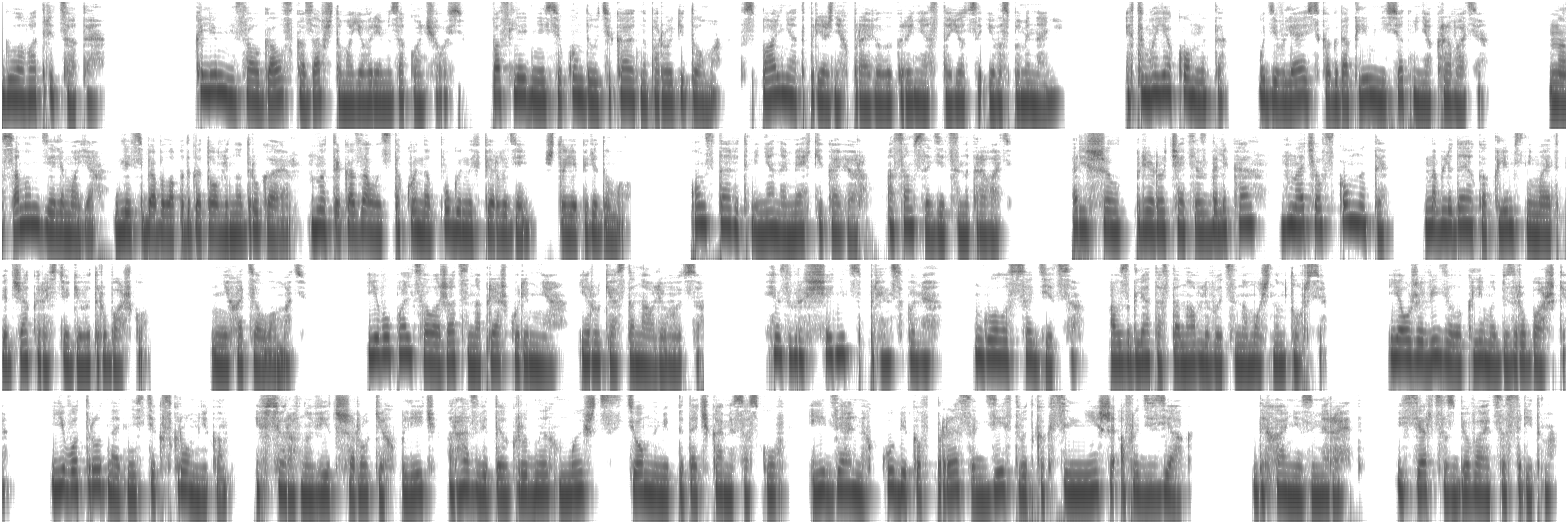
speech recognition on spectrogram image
Глава 30. Клим не солгал, сказав, что мое время закончилось. Последние секунды утекают на пороге дома. В спальне от прежних правил игры не остается и воспоминаний. «Это моя комната», удивляюсь, когда Клим несет меня к кровати. «На самом деле моя. Для тебя была подготовлена другая, но ты казалась такой напуганной в первый день, что я передумал». Он ставит меня на мягкий ковер, а сам садится на кровать. Решил приручать издалека? Начал с комнаты? Наблюдаю, как Клим снимает пиджак и расстегивает рубашку. Не хотел ломать. Его пальцы ложатся на пряжку ремня, и руки останавливаются. Извращенец с принципами. Голос садится, а взгляд останавливается на мощном торсе. Я уже видела Клима без рубашки. Его трудно отнести к скромникам, и все равно вид широких плеч, развитых грудных мышц с темными пятачками сосков и идеальных кубиков пресса действует как сильнейший афродизиак. Дыхание замирает, и сердце сбивается с ритма.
